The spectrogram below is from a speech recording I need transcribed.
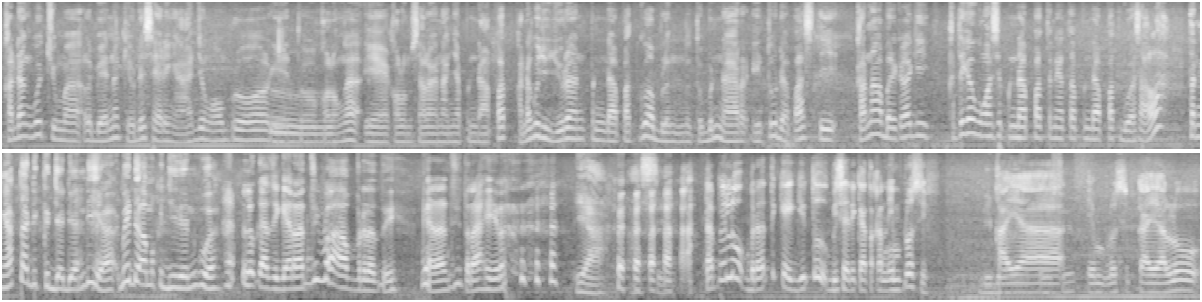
Kadang gue cuma lebih enak ya udah sharing aja ngobrol Hmm. gitu kalau nggak ya kalau misalnya nanya pendapat karena gue jujuran pendapat gue belum tentu benar itu udah pasti karena balik lagi ketika gue ngasih pendapat ternyata pendapat gue salah ternyata di kejadian dia beda sama kejadian gue lu kasih garansi maaf berarti garansi terakhir ya asik Tapi lu berarti kayak gitu bisa dikatakan impulsif. Dibilang Kayak impulsif. impulsif kayak lu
